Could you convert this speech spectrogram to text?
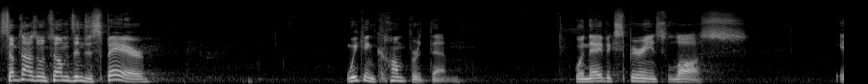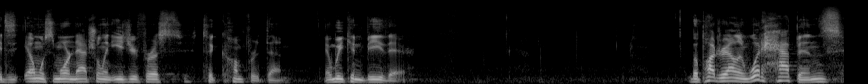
Sometimes when someone's in despair, we can comfort them. When they've experienced loss, it's almost more natural and easier for us to comfort them, and we can be there. But Padre Allen, what happens?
